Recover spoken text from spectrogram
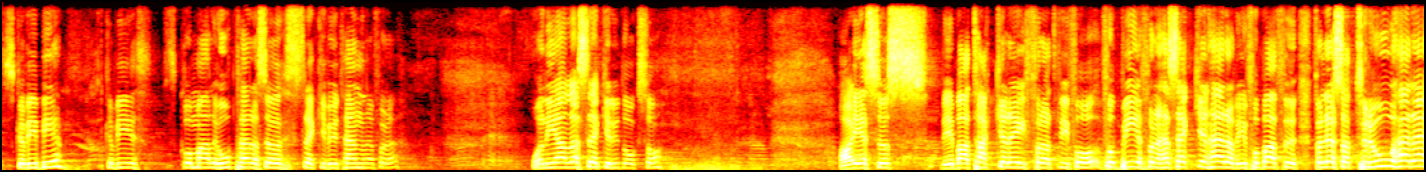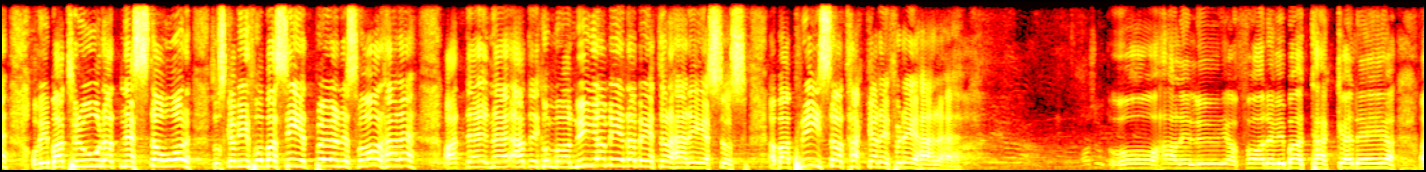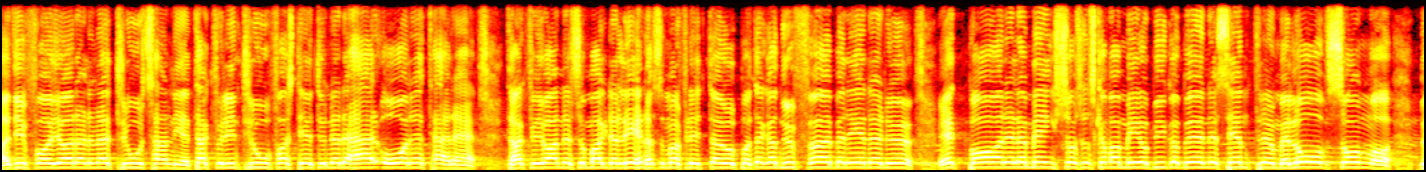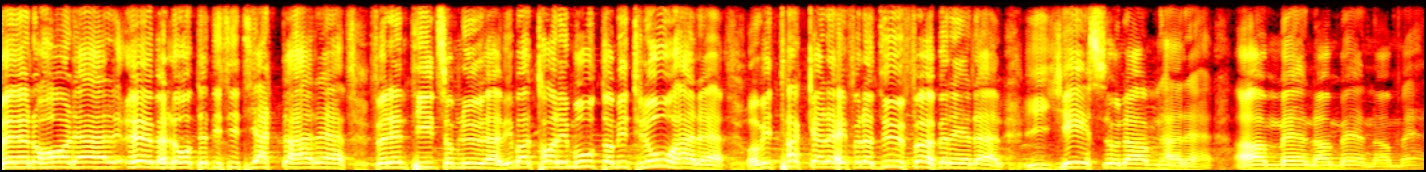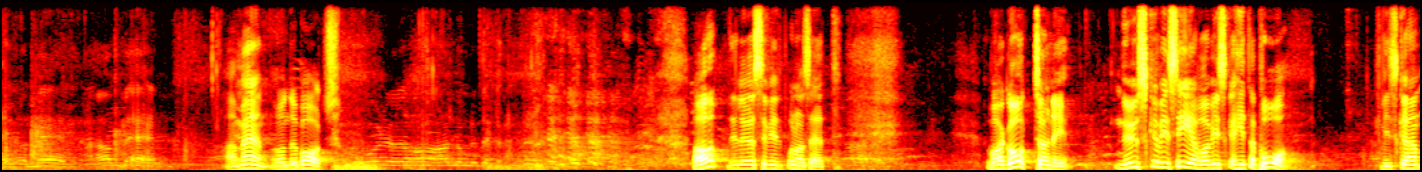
Ska vi be? Ska vi komma allihop här och så sträcker vi ut händerna för det? Och ni alla sträcker ut också. Ja Jesus, vi bara tackar dig för att vi får, får be för den här säcken Herre. Vi får bara för, förlösa tro Herre. Och vi bara tror att nästa år så ska vi få bara se ett bönesvar Herre. Att det, när, att det kommer att vara nya medarbetare Herre Jesus. Jag bara prisar och tackar dig för det Herre. Åh, halleluja. Fader, vi bara tackar dig att vi får göra den här troshandlingen. Tack för din trofasthet under det här året, Herre. Tack för Johannes och Magdalena som har flyttat upp och tack att nu förbereder du ett par eller människor som ska vara med och bygga bönecentrum med lovsång och bön och ha det här överlåtet i sitt hjärta, Herre, för den tid som nu är. Vi bara tar emot dem i tro, Herre, och vi tackar dig för att du förbereder. I Jesu namn, Herre. Amen, amen, amen. Amen, underbart. Ja, det löser vi på något sätt. Vad gott hörni. Nu ska vi se vad vi ska hitta på. Vi ska...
